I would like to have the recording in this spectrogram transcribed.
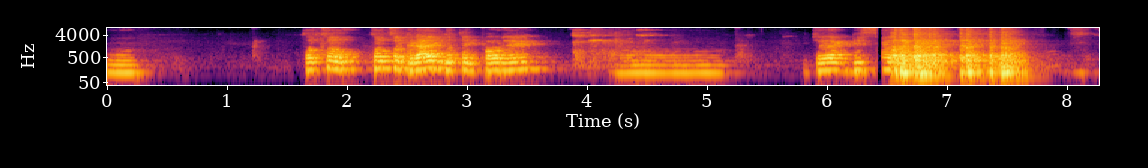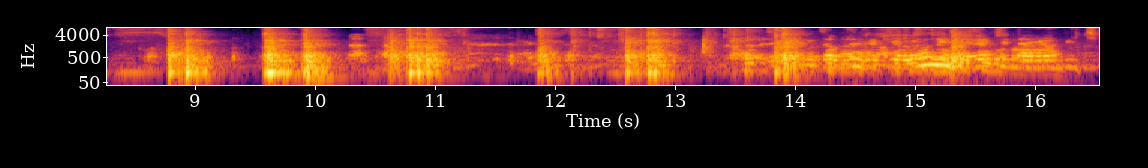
mm, to, co, to, co grali do tej pory, mm, to jak bisują. Dobrze, że pioruny nie zaczynają bić.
